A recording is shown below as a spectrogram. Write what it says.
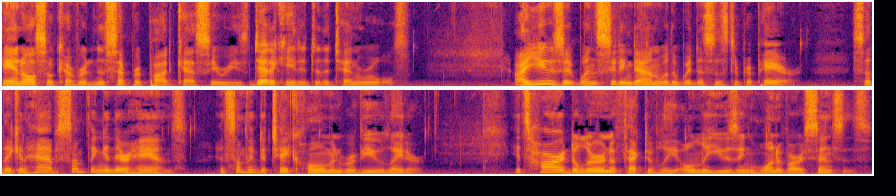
and also covered in a separate podcast series dedicated to the 10 rules. I use it when sitting down with the witnesses to prepare, so they can have something in their hands and something to take home and review later. It's hard to learn effectively only using one of our senses,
